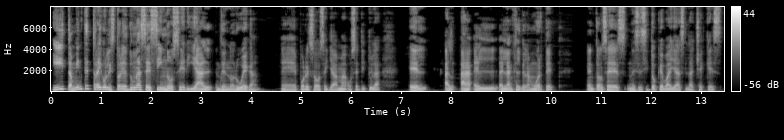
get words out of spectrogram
Y también te traigo la historia de un asesino serial de Noruega, eh, por eso se llama o se titula el, el, el ángel de la muerte. Entonces necesito que vayas, la cheques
